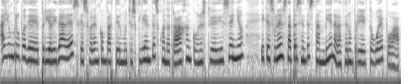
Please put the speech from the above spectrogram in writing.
hay un grupo de prioridades que suelen compartir muchos clientes cuando trabajan con un estudio de diseño y que suelen estar presentes también al hacer un proyecto web o app.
